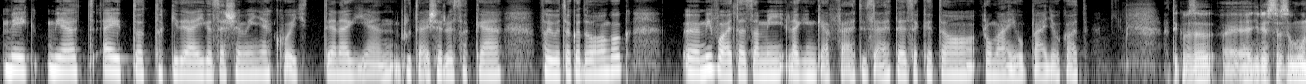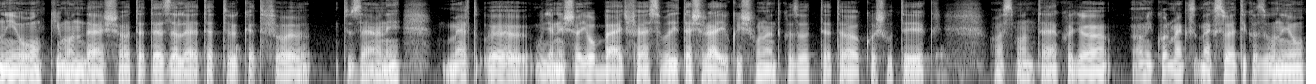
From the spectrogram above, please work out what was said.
Még mielőtt eljutottak ideig az események, hogy tényleg ilyen brutális erőszakkel fajultak a dolgok, mi volt az, ami leginkább feltüzelte ezeket a román jobbágyokat? Hát igaz, egyrészt az unió kimondása, tehát ezzel lehetett őket föl tüzelni, mert ö, ugyanis a jobbágy felszabadítás rájuk is vonatkozott. Tehát a kosuték azt mondták, hogy a, amikor meg, megszületik az unió,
